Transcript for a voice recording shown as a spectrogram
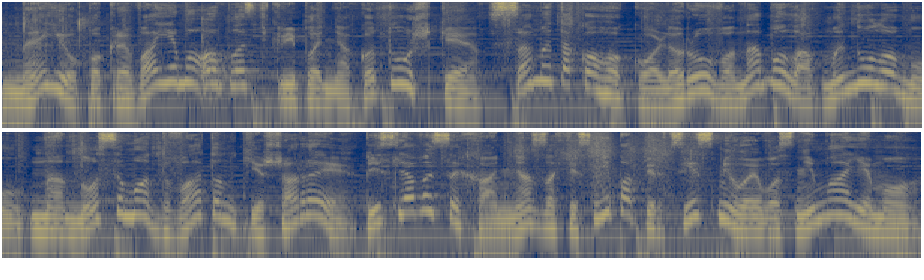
Нею покриваємо область кріплення котушки. Саме такого кольору вона була в минулому. Наносимо два тонкі шари. Після висихання захисні папірці сміливо знімаємо.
